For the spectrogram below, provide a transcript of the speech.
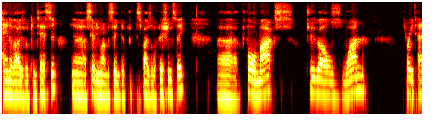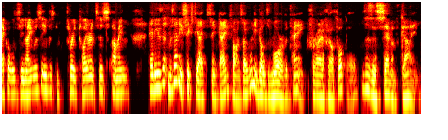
10 of those were contested. Uh, 71% disposal efficiency. Uh, four marks, two goals, one, three tackles. You know, he was he was three clearances. I mean, and he was, it was only 68% game time. So when he builds more of a tank for AFL football, this is his seventh game.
